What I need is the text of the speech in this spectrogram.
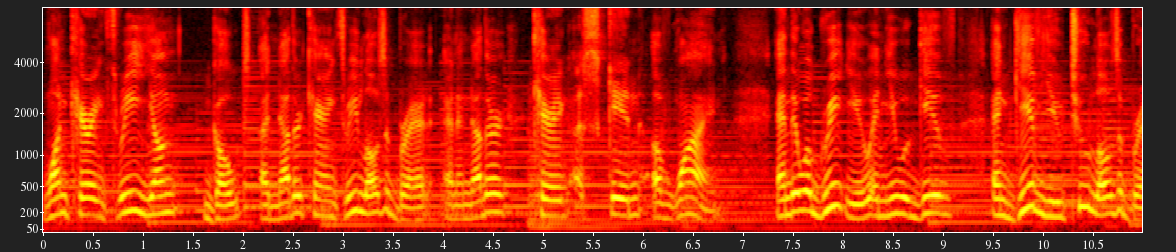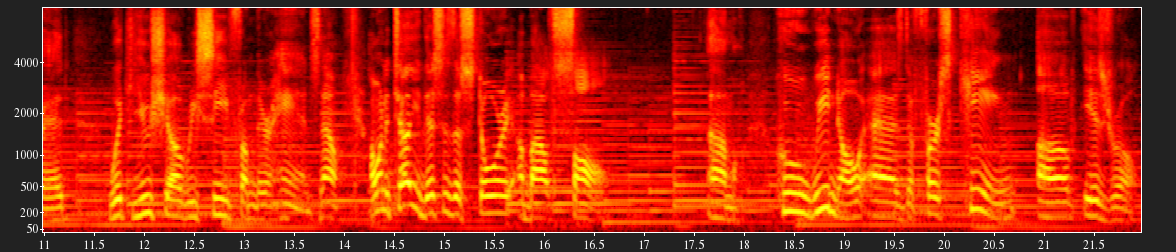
one carrying three young goats, another carrying three loaves of bread, and another carrying a skin of wine. And they will greet you, and you will give and give you two loaves of bread which you shall receive from their hands. Now, I want to tell you this is a story about Saul, um, who we know as the first king of Israel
